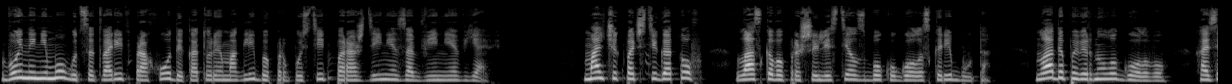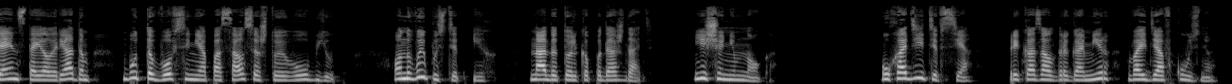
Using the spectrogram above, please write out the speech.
Войны не могут сотворить проходы, которые могли бы пропустить порождение забвения в явь. Мальчик почти готов, ласково прошелестел сбоку голос Карибута. Млада повернула голову. Хозяин стоял рядом, будто вовсе не опасался, что его убьют. Он выпустит их, надо только подождать. Еще немного. «Уходите все!» Приказал Драгомир, войдя в кузню.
